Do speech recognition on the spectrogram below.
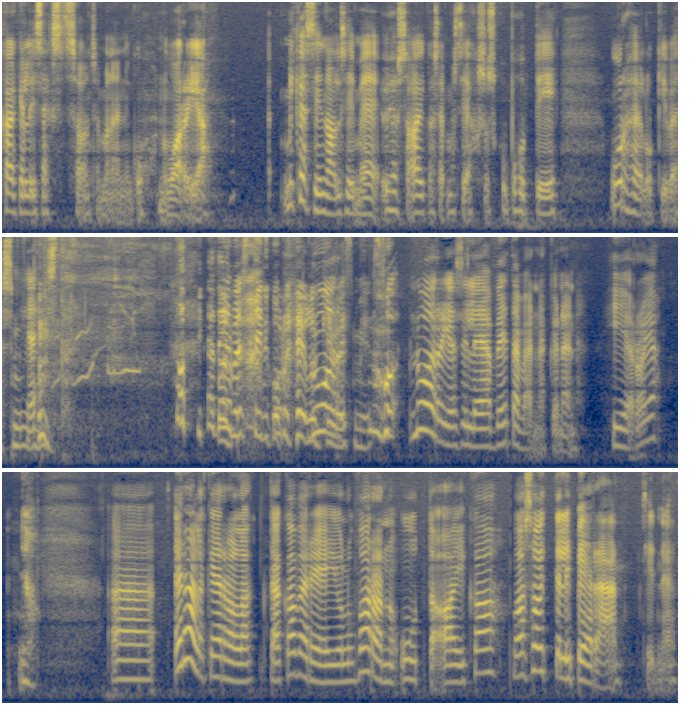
kaiken lisäksi se on semmoinen niin nuori ja mikä siinä oli siinä meidän yhdessä aikaisemmassa jaksossa, kun puhuttiin urheilukivesmiehistä. ja ilmeisesti niin nuori, nu, nuori ja ja vetävän näköinen hieroja. Joo. Ää, eräällä kerralla tämä kaveri ei ollut varannut uutta aikaa, vaan soitteli perään sinne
